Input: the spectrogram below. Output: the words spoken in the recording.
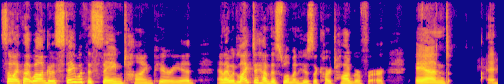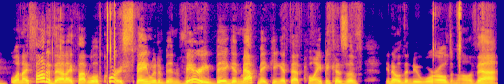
So I thought, well, I'm going to stay with the same time period. And I would like to have this woman who's a cartographer. And Hmm. when I thought of that, I thought, well, of course, Spain would have been very big in map making at that point because of, you know, the New World and all of that.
